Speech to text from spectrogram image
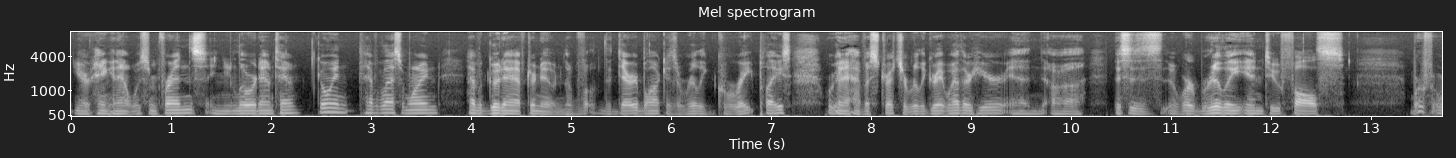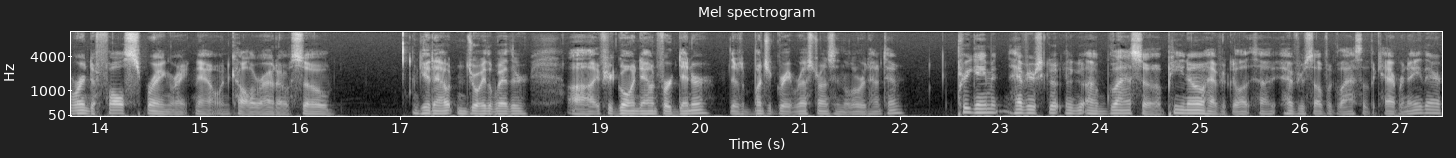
You're hanging out with some friends in lower downtown. Go in, have a glass of wine, have a good afternoon. The, the Dairy Block is a really great place. We're going to have a stretch of really great weather here, and uh, this is we're really into false. We're we're into false spring right now in Colorado, so get out, enjoy the weather. Uh, if you're going down for dinner, there's a bunch of great restaurants in the lower downtown pregame it. Have your a glass of Pinot. Have your have yourself a glass of the Cabernet there.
